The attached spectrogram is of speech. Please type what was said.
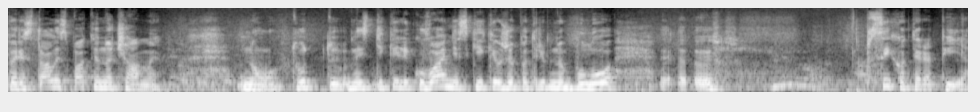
перестали спати ночами. Ну, тут не стільки лікування, скільки вже потрібно було е, е, психотерапія.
